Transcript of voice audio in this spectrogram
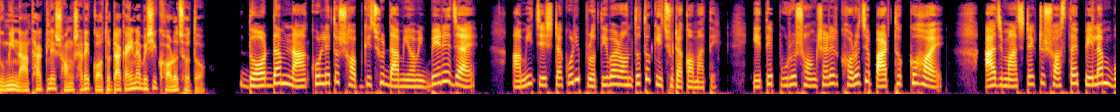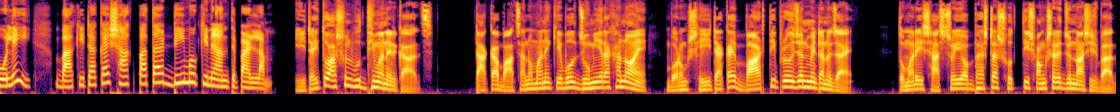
তুমি না থাকলে সংসারে কত টাকাই না বেশি খরচ হতো। দরদাম না করলে তো সবকিছুর দামই অনেক বেড়ে যায়। আমি চেষ্টা করি প্রতিবার অন্তত কিছুটা কমাতে। এতে পুরো সংসারের খরচে পার্থক্য হয়। আজ মাছটা একটু সস্তায় পেলাম বলেই বাকি টাকায় শাক পাতা আর ডিমও কিনে আনতে পারলাম। এটাই তো আসল বুদ্ধিমানের কাজ। টাকা বাঁচানো মানে কেবল জমিয়ে রাখা নয় বরং সেই টাকায় বাড়তি প্রয়োজন মেটানো যায়। তোমার এই সাশ্রয়ী অভ্যাসটা সত্যি সংসারের জন্য আশীর্বাদ।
